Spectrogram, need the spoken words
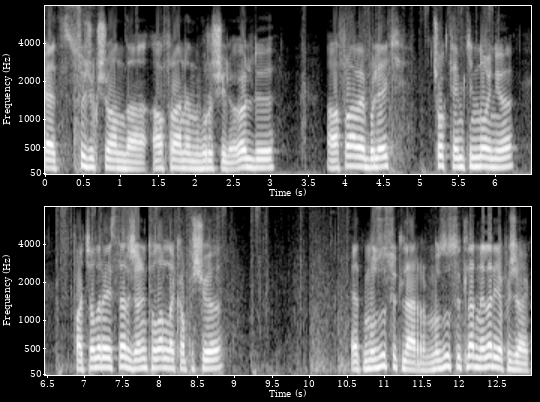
Evet sucuk şu anda Afra'nın vuruşuyla öldü. Afra ve Black çok temkinli oynuyor. Façalı reisler Janitolarla kapışıyor. Evet muzlu sütler. Muzlu sütler neler yapacak?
